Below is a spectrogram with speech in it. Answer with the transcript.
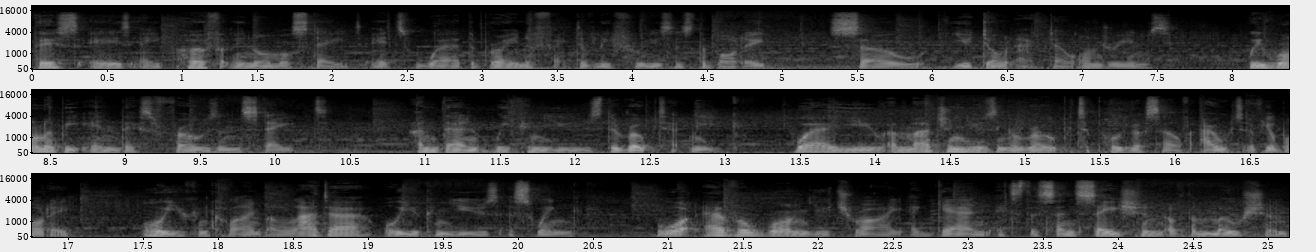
This is a perfectly normal state. It's where the brain effectively freezes the body so you don't act out on dreams. We want to be in this frozen state. And then we can use the rope technique, where you imagine using a rope to pull yourself out of your body. Or you can climb a ladder, or you can use a swing. Whatever one you try, again, it's the sensation of the motion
